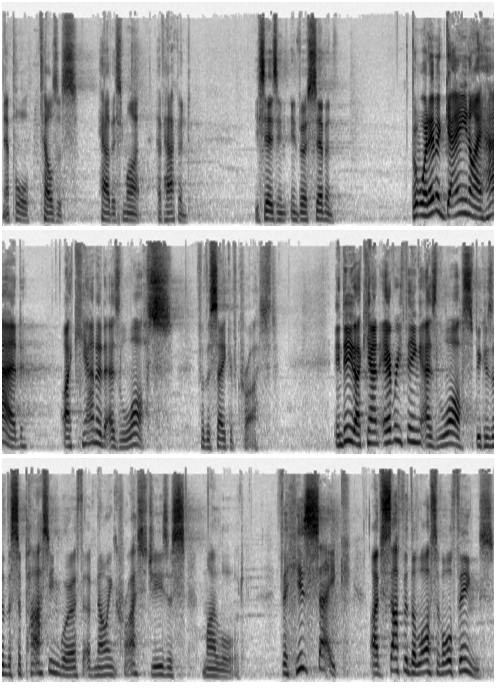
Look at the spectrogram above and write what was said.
Now, Paul tells us how this might have happened. He says in, in verse 7 but whatever gain I had, I counted as loss for the sake of Christ. Indeed, I count everything as loss because of the surpassing worth of knowing Christ Jesus, my Lord. For his sake, I've suffered the loss of all things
